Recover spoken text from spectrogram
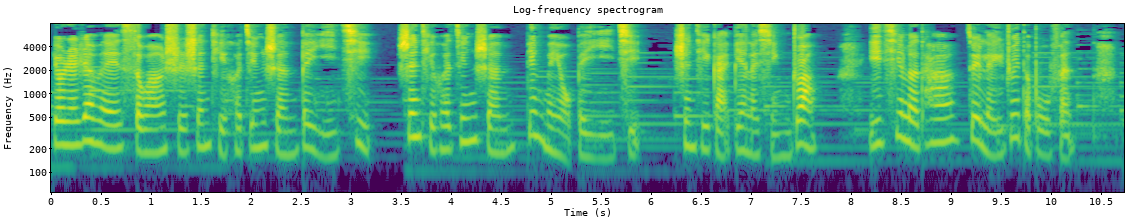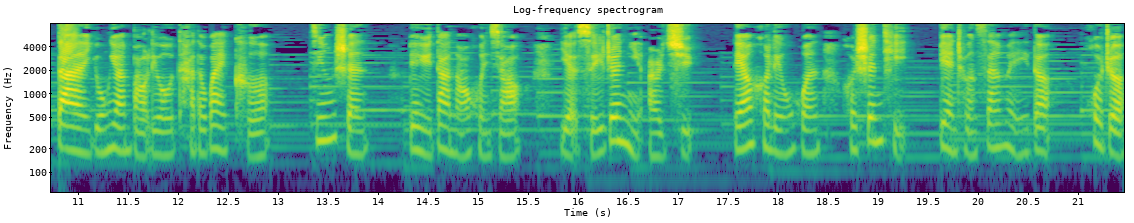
有人认为死亡时身体和精神被遗弃，身体和精神并没有被遗弃，身体改变了形状，遗弃了它最累赘的部分，但永远保留它的外壳。精神便与大脑混淆，也随着你而去，联合灵魂和身体。变成三维的或者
